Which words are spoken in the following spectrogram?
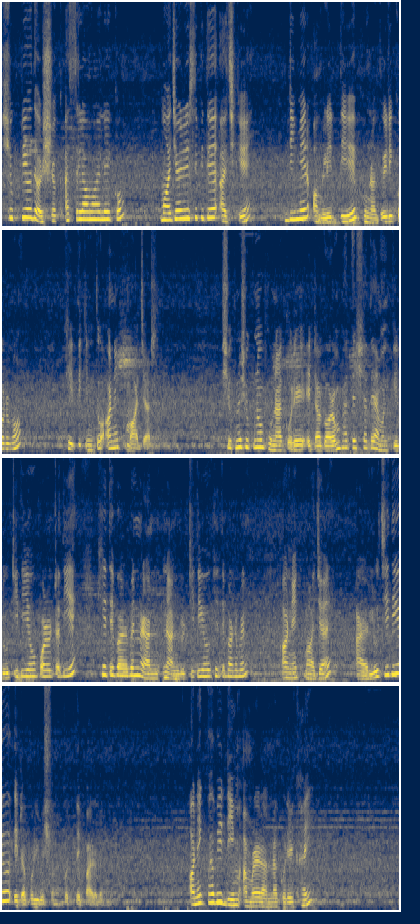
সুপ্রিয় দর্শক, আসসালামু আলাইকুম। মজার রেসিপিতে আজকে ডিমের অমলেট দিয়ে ভুনা তৈরি করব। খেতে কিন্তু অনেক মজার। শুকনো শুকনো ভুনা করে এটা গরম ভাতের সাথে, এমনকি রুটি দিয়েও, পরোটা দিয়ে খেতে পারবেন নান রুটি দিয়েও খেতে পারবেন। অনেক মজার। আর লুচি দিয়েও এটা পরিবেশন করতে পারবেন। অনেকভাবে ডিম আমরা রান্না করে খাই।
